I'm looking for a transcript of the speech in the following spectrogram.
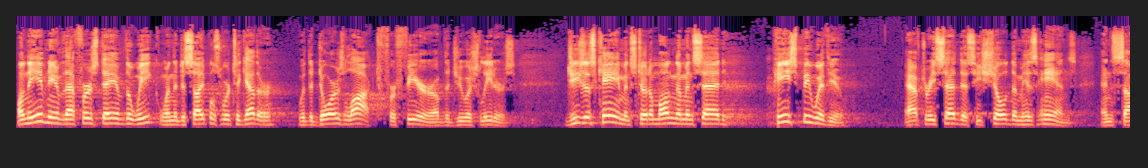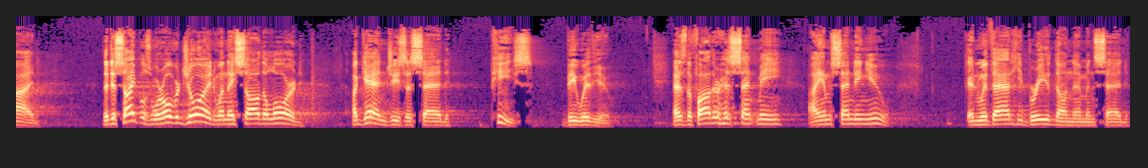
On the evening of that first day of the week, when the disciples were together, with the doors locked for fear of the Jewish leaders, Jesus came and stood among them and said, Peace be with you. After he said this, he showed them his hands and side. The disciples were overjoyed when they saw the Lord. Again, Jesus said, Peace be with you. As the Father has sent me, I am sending you. And with that, he breathed on them and said,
